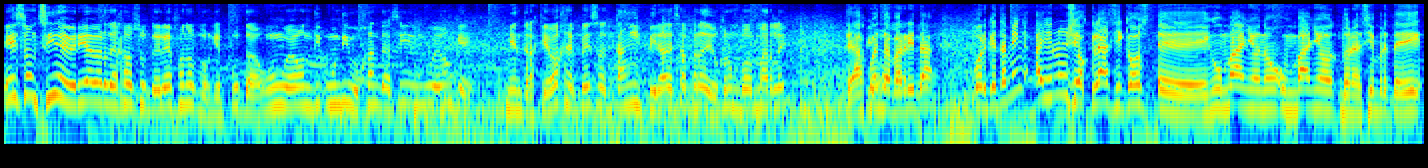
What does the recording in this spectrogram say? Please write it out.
Eso sí debería haber dejado su teléfono porque puta, un huevón, un dibujante así, un huevón que mientras que baja de peso tan inspirado está para dibujar un Bob Marley. ¿Te das cuenta, Piola, Parrita? Porque también hay anuncios clásicos eh, en un baño, ¿no? Un baño donde siempre te eh,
